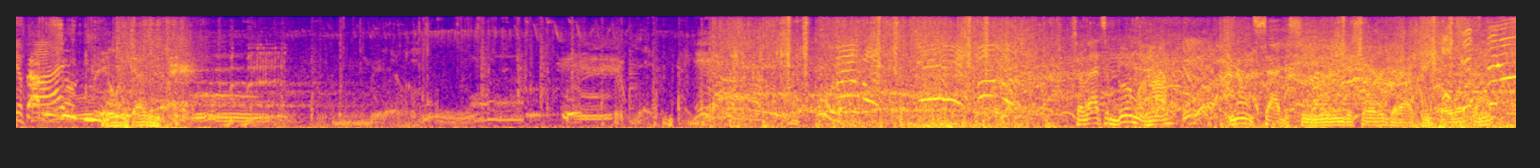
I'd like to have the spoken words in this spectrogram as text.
Don't look Damn it, dignified. stop shooting me! No, he doesn't. So that's a boomer, huh? You know it's sad to see an eating disorder get out of control like that.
